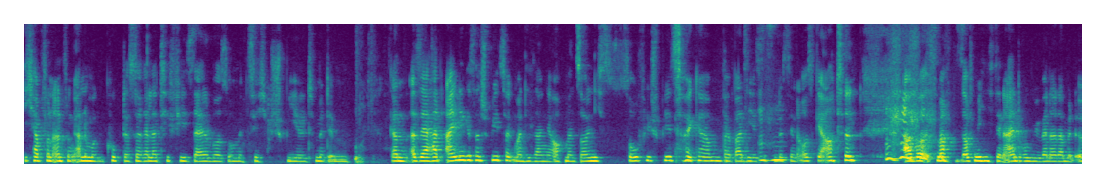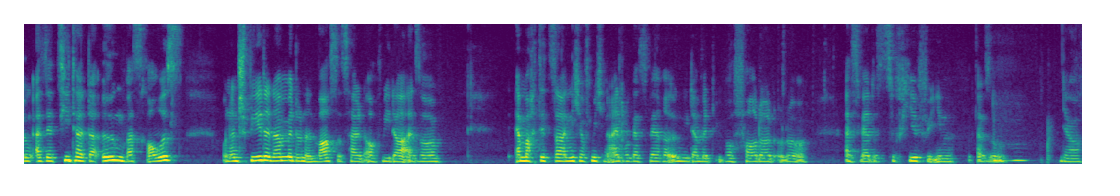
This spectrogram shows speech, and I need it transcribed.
ich habe von Anfang an immer geguckt, dass er relativ viel selber so mit sich spielt, mit dem ganz, also er hat einiges an Spielzeug, manche sagen ja auch, man soll nicht so viel Spielzeug haben, bei Buddy ist es ein Mhm. bisschen ausgeartet, aber es macht jetzt auf mich nicht den Eindruck, wie wenn er damit irgend, also er zieht halt da irgendwas raus und dann spielt er damit und dann war es das halt auch wieder, also er macht jetzt da nicht auf mich einen Eindruck, als wäre er irgendwie damit überfordert oder als wäre das zu viel für ihn, also Mhm. ja.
